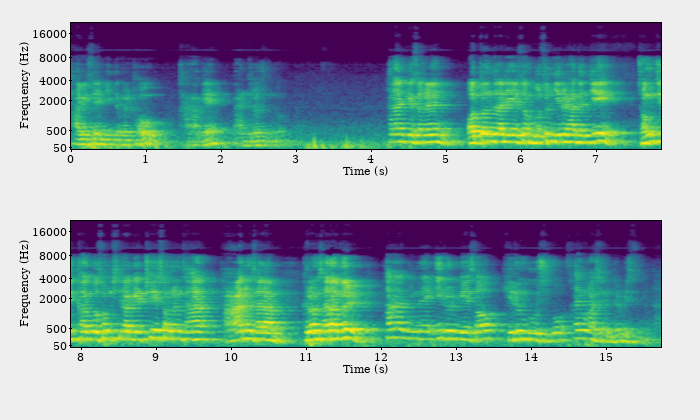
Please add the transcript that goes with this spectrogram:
다윗의 믿음을 더욱 강하게 만들어준 겁니다. 하나님께서는 어떤 자리에서 무슨 일을 하든지 정직하고 성실하게 최선을 다, 다하는 사람 그런 사람을 하나님의 일을 위해서 기름 부으시고 사용하시는 줄 믿습니다.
